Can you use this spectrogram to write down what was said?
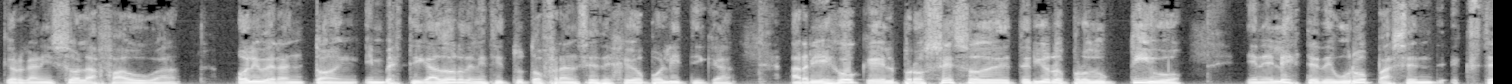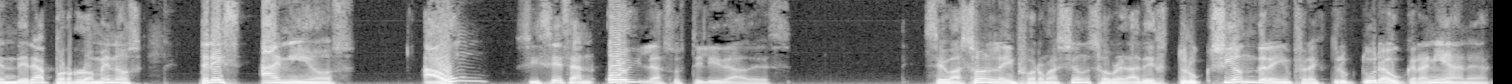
que organizó la FAUBA, Oliver Antoine, investigador del Instituto Francés de Geopolítica, arriesgó que el proceso de deterioro productivo en el este de Europa se extenderá por lo menos tres años, aún si cesan hoy las hostilidades. Se basó en la información sobre la destrucción de la infraestructura ucraniana,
